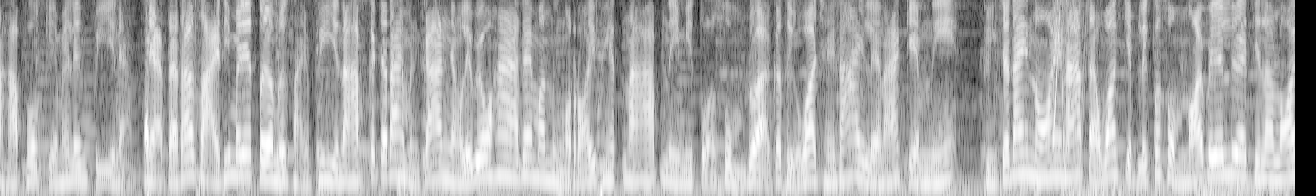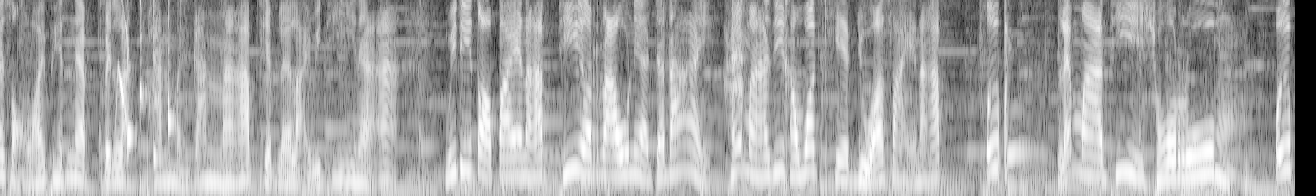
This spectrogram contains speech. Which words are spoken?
นะครับพวกเกมให้เล่นฟรีเนี่ยเนี่ยแต่ถ้าสายที่ไม่ได้เติมหรือสายฟรีนะครับก็จะได้เหมือนกันอย่างเลเวล5ได้มา 100 เพชรนะครับนี่มีตั๋วสุ่มด้วย ก็ถือว่าใช้ได้เลยนะเกมนี้ถึงจะได้น้อยนะ แต่ว่าเก็บเล็กผสมน้อยไปเรื่อยๆ ทีละร้อยสองร้อยเพชรเนี่ยเป็นหลักพันเหมือนกันนะครับ เก็บหลาย ๆ วิธีเนี่ยอะวิธีต่อไปนะครับที่เราเนี่ยจะได้ให้มาที่คำว่าเขตอยู่อาศัยนะครับปุ๊บและมาที่โชว์รูมปุ๊บ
